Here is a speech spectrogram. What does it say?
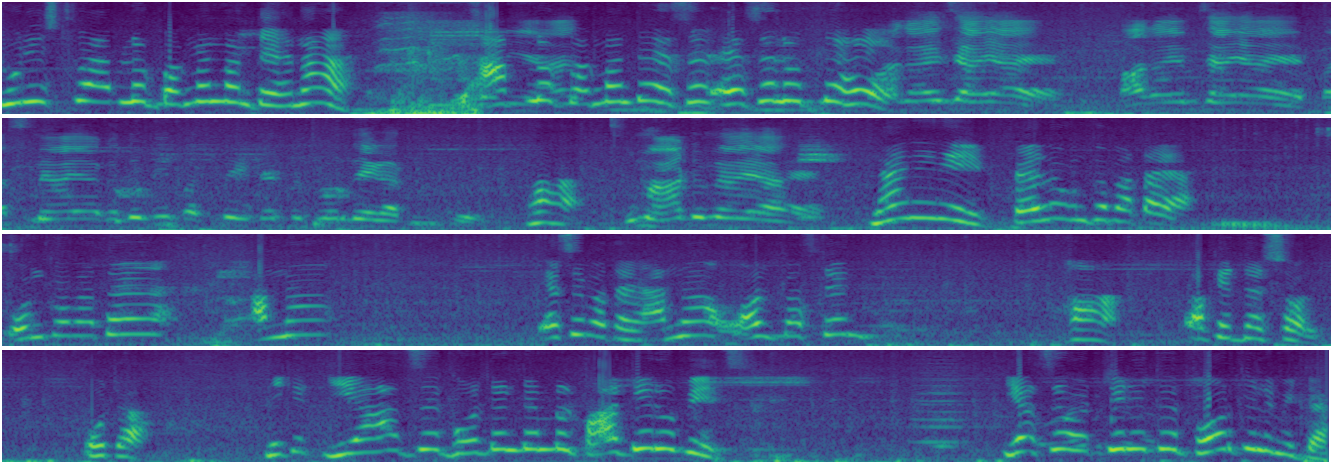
टूरिस्ट को आप लोग भगवान मानते हैं ना? आप लोग भगवान तो ऐसे ऐसे लूटते हैं। बागायम से आया है बागायम से आया है। बस में आया तो भी बस में इधर पे छोड़ देगा तुमको। हाँ तुम ऑटो में आया है। नहीं नहीं नहीं पहले उनको बताया। उनको बताया अन्ना ऐसे बताया अन्ना ओल्ड बस स्टैंड हाँ ओके दैट्स ऑल उठा। ठीक है यहाँ से गोल्डन टेंपल फोर्टी रुपीज़ यहाँ से फोर्टी रुपीज फोर किलोमीटर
